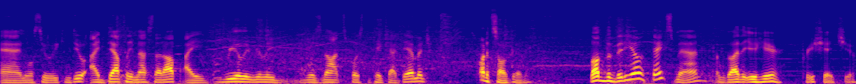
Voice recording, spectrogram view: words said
and we'll see what we can do. I definitely messed that up. I really, really was not supposed to take that damage, but it's all good. Love the video. Thanks, man. I'm glad that you're here. Appreciate you.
